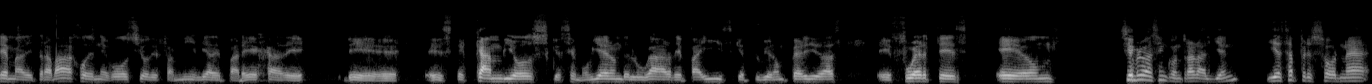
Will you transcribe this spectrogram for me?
tema de trabajo, de negocio, de familia, de pareja, de, este, cambios que se movieron de lugar, de país, que tuvieron pérdidas eh, fuertes. Eh, um, siempre vas a encontrar a alguien y esa persona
